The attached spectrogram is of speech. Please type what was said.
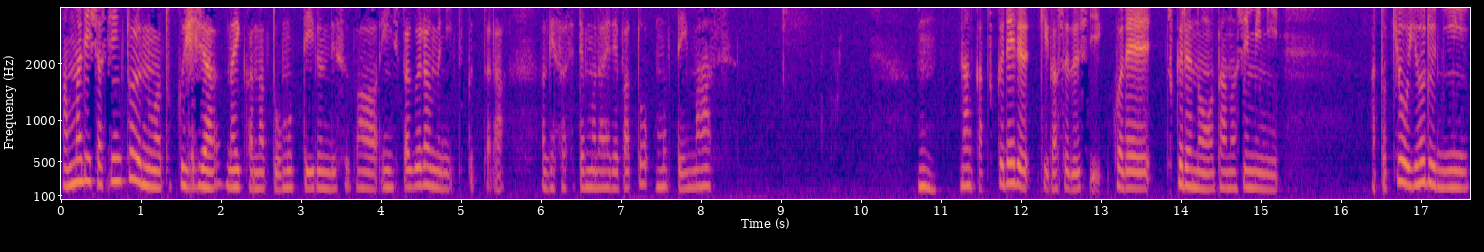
あんまり写真撮るのは得意じゃないかなと思っているんですがインスタグラムに作ったらあげさせてもらえればと思っています。うんなんか作れる気がするしこれ作るのを楽しみに。あと今日夜に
